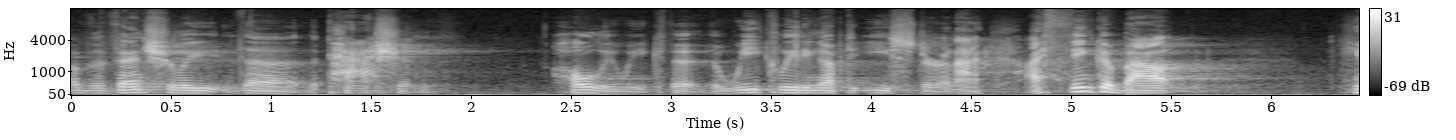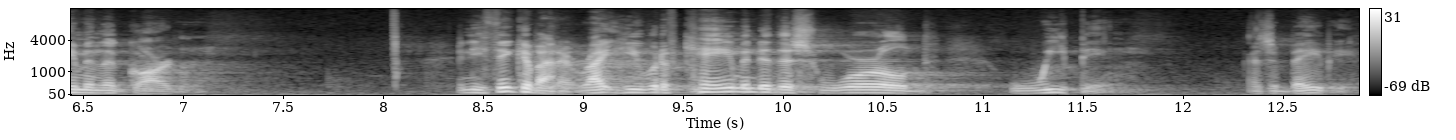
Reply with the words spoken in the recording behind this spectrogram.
of eventually the, the Passion, Holy Week, the, the week leading up to Easter. And I, I think about him in the garden. And you think about it, right? He would have came into this world weeping as a baby.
